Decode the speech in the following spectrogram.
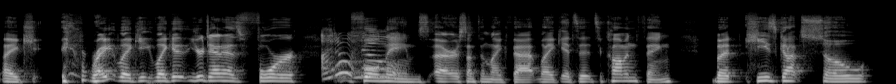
Like, right? Like, he, like your dad has four I don't full know. names uh, or something like that. Like, it's it's a common thing, but he's got so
